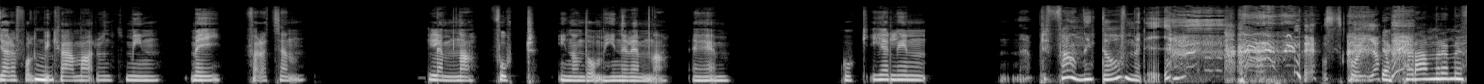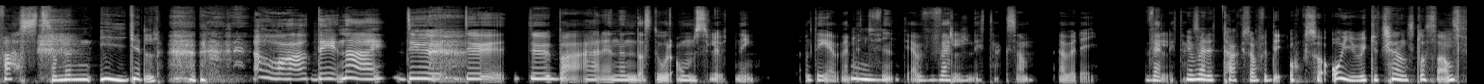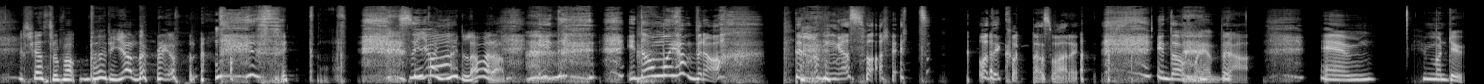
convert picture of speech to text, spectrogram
göra folk Mm. bekväma runt min, mig för att sen lämna fort innan de hinner lämna. Eh, och Elin, jag blir fan inte av med dig. Nej, jag skojar. Jag klamrar mig fast som en igel. Ja, det, nej, du, du, du bara är en enda stor omslutning. Och det är väldigt Mm. fint. Jag är väldigt tacksam över dig. Väldigt Jag är tacksam. väldigt tacksam för det också. Oj, vilket känslosamt. Började med det här avsnittet. Så Vi bara jag, gillar varandra. id- idag mår jag bra. Det långa svaret. Och det korta svaret. Idag mår jag bra. Ehm, hur mår du?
